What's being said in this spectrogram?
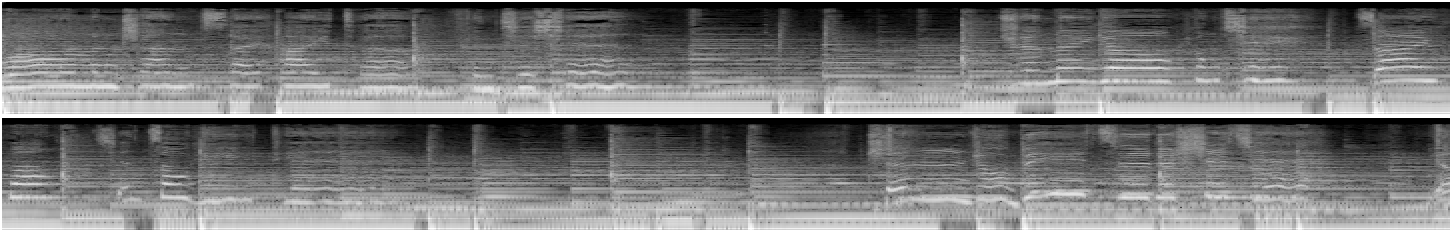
我们站在爱的分界线，却没有勇气再往前走一点。沉入彼此的世界，又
